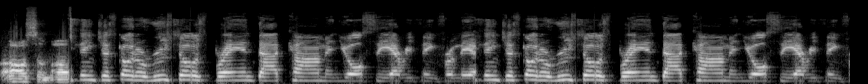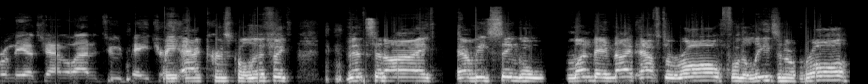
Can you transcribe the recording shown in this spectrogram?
Awesome. Awesome. everything just go to russosbrand.com and you'll see everything from there everything just go to russosbrand.com and you'll see everything from there channel attitude patreon Me at Chris Prolific. Vince and I every single Monday night after Raw for the Legion of Raw.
